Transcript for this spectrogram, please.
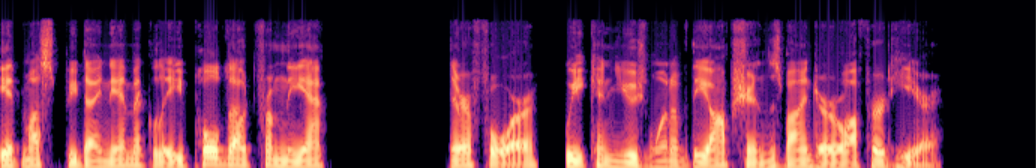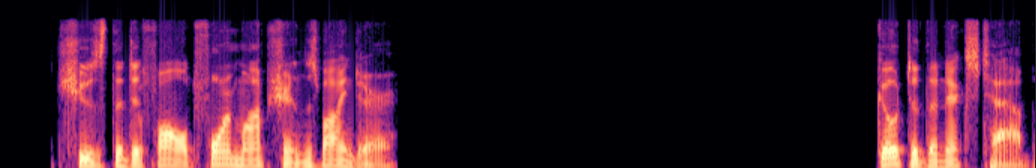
It must be dynamically pulled out from the app. Therefore, we can use one of the options binder offered here. Choose the default form options binder. Go to the next tab.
